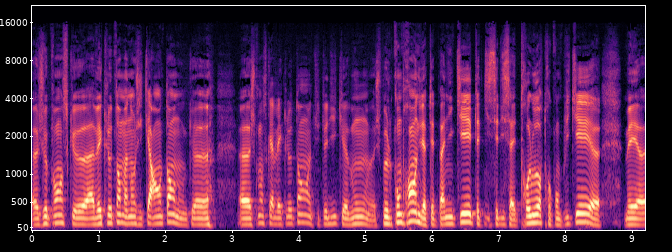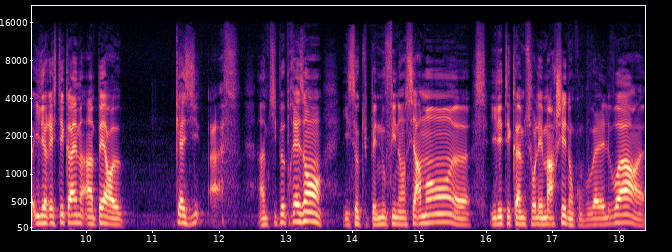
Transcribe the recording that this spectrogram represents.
je pense que avec le temps, maintenant j'ai 40 ans, donc je pense qu'avec le temps, tu te dis que bon, je peux le comprendre. Il a peut-être paniqué, peut-être qu'il s'est dit ça va être trop lourd, trop compliqué, mais il est resté quand même un père quasi. Ah, un petit peu présent. Il s'occupait de nous financièrement. il était quand même sur les marchés, donc on pouvait aller le voir.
